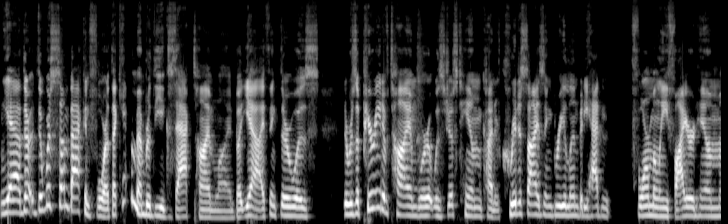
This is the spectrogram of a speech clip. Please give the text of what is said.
Yeah, there there was some back and forth. I can't remember the exact timeline, but yeah, I think there was there was a period of time where it was just him kind of criticizing Breland, but he hadn't formally fired him.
